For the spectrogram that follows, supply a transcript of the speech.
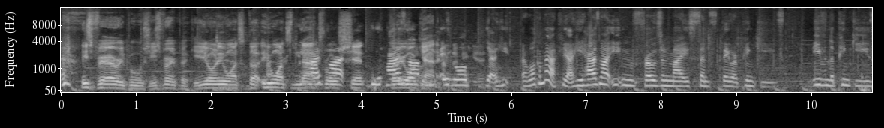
He's very bougie. He's very picky. He only wants the he wants has natural not- shit, very organic. able. Yeah, he. Uh, welcome back. Yeah, he has not eaten frozen mice since they were pinkies. Even the pinkies,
